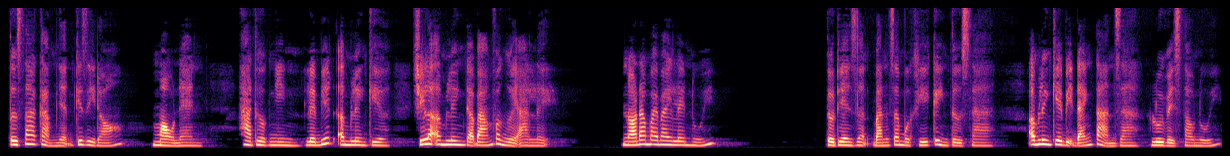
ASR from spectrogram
Từ xa cảm nhận cái gì đó, Màu đen. Hạ thược nhìn, liền biết âm linh kia chỉ là âm linh đã bám vào người An Lệ. Nó đang bay bay lên núi. Từ thiên giận bắn ra một khí kình từ xa, Âm linh kia bị đánh tản ra, Lui về sau núi.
